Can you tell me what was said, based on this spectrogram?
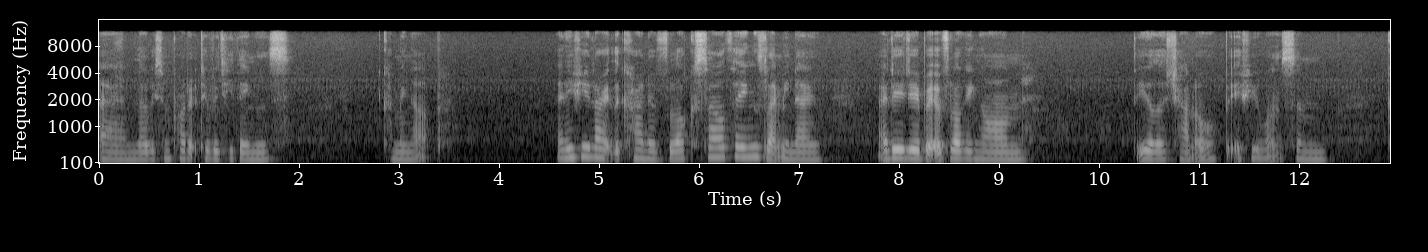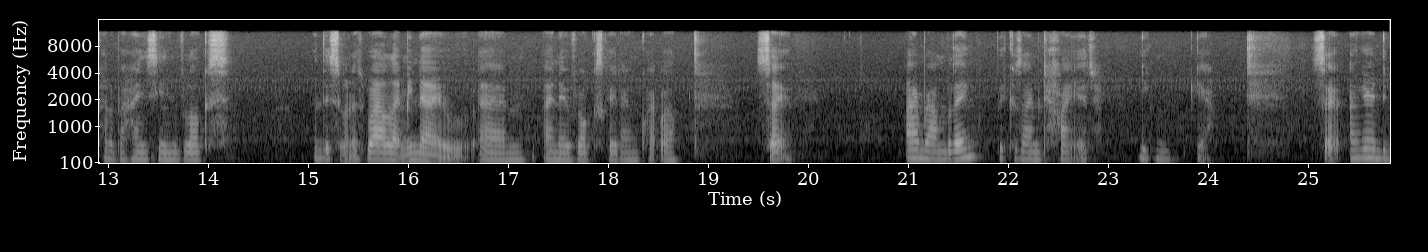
Um, there'll be some productivity things coming up. And if you like the kind of vlog style things, let me know. I do do a bit of vlogging on the other channel, but if you want some kind of behind the scenes vlogs and this one as well, let me know. Um, I know vlogs go down quite well. So, I'm rambling because I'm tired. You can, yeah. So, I'm going to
